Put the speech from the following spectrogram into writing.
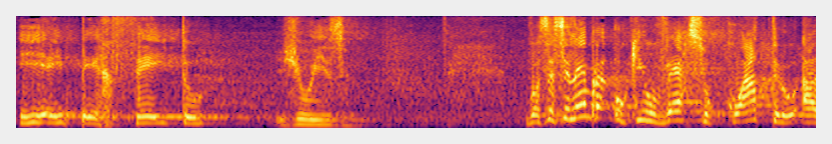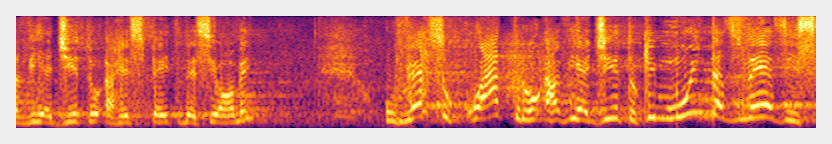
e em perfeito juízo. Você se lembra o que o verso 4 havia dito a respeito desse homem? O verso 4 havia dito que muitas vezes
